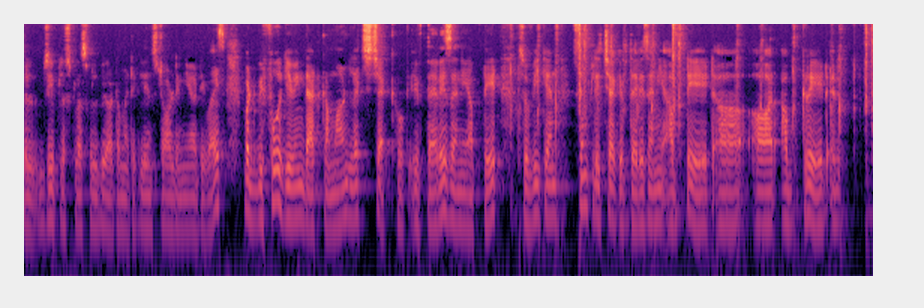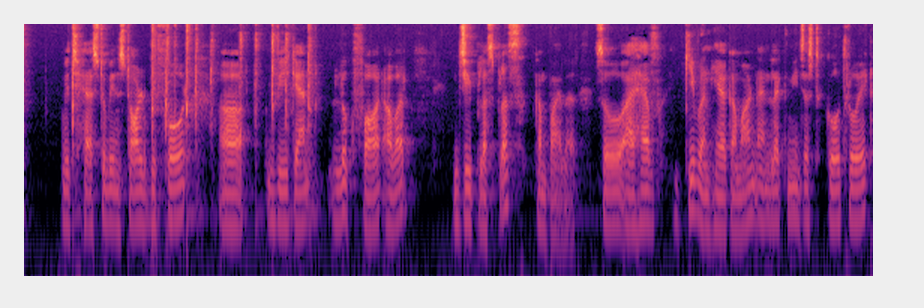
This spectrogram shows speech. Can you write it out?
will G++ will be automatically installed in your device. But before giving that command, let's check okay, if there is any update. So we can simply check if there is any update uh, or upgrade which has to be installed before uh, we can look for our G++ compiler. So I have given here command and let me just go through it.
